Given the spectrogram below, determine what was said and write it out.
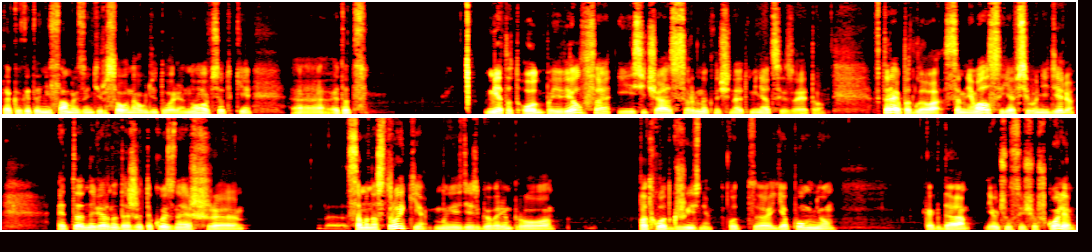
так как это не самая заинтересованная аудитория, но все-таки э, этот метод, он появился, и сейчас рынок начинает меняться из-за этого. Вторая подглава. Сомневался я всего неделю. Это, наверное, даже такой, знаешь, э, самонастройки. Мы здесь говорим про подход к жизни. Вот я помню, когда я учился еще в школе,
